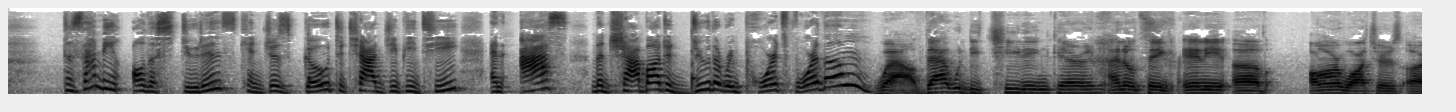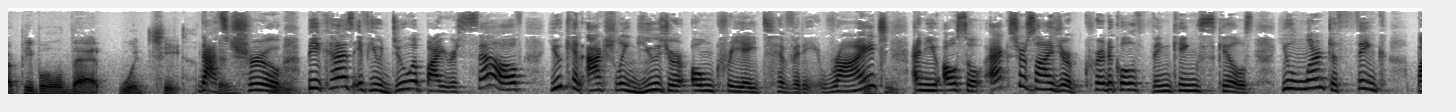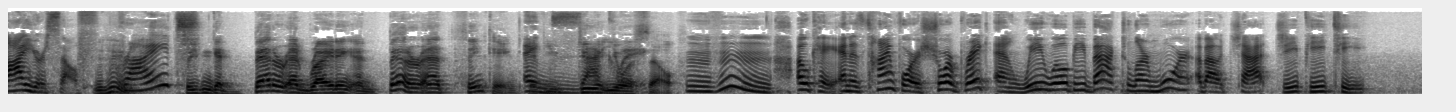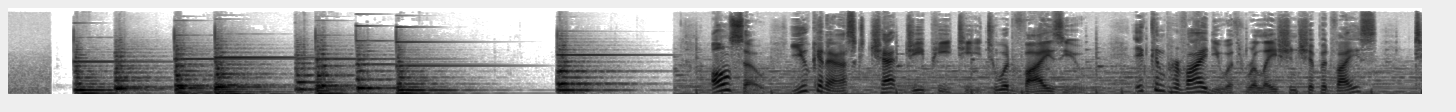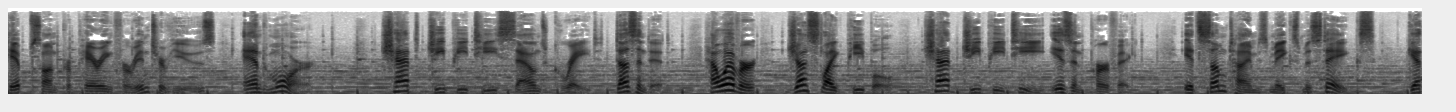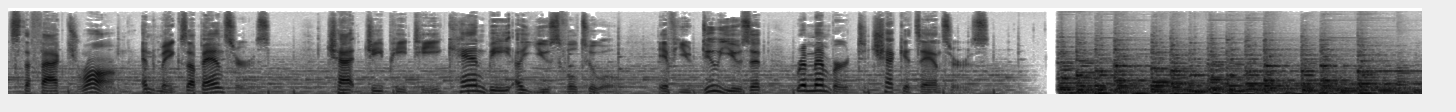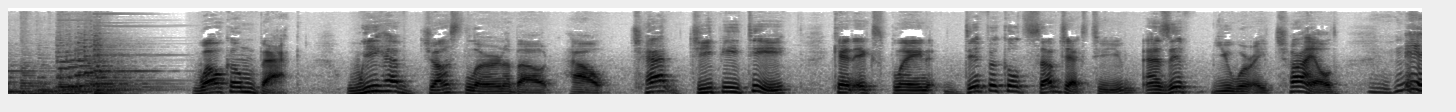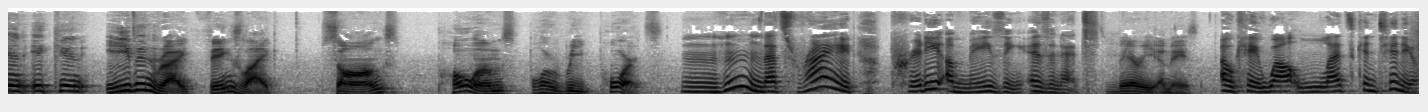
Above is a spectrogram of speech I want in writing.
does that mean all the students can just go to ChatGPT and ask the chatbot to do the reports for them? Wow, that would be cheating, Karen. I don't think any of our watchers are people that would cheat. That's okay? true. Mm. Because if you do it by yourself, you can actually use your own creativity, right? Mm-hmm. And you also exercise your critical thinking skills. You learn to think by yourself, mm-hmm. right? So you can get better at writing and better at thinking if you do it Exactly. yourself. Mm-hmm. Okay, and it's time for a short break, and we will be back to learn more about ChatGPT. Also, you can ask ChatGPT to advise you. It can provide you with relationship advice, tips on preparing for interviews, and more. ChatGPT sounds great, doesn't it? However, just like people, ChatGPT isn't perfect. It sometimes makes mistakes, gets the facts wrong, and makes up answers. ChatGPT can be a useful tool. If you do use it, remember to check its answers. Welcome back. We have just learned about how ChatGPT can explain difficult subjects to you as if you were a child, and it can even write things like songs, poems, or reports. Mm hmm, that's right. Pretty amazing, isn't it? Very amazing. Okay, well, let's continue.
